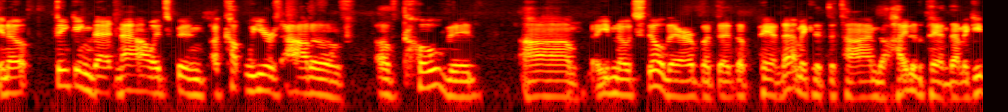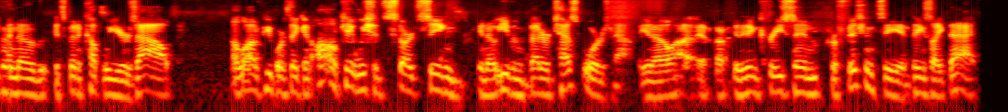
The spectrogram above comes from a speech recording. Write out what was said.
you know thinking that now it's been a couple years out of of COVID um, even though it's still there. But the, the pandemic at the time, the height of the pandemic, even though it's been a couple years out, a lot of people are thinking, oh, okay, we should start seeing, you know, even better test scores now, you know, uh, uh, an increase in proficiency and things like that.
